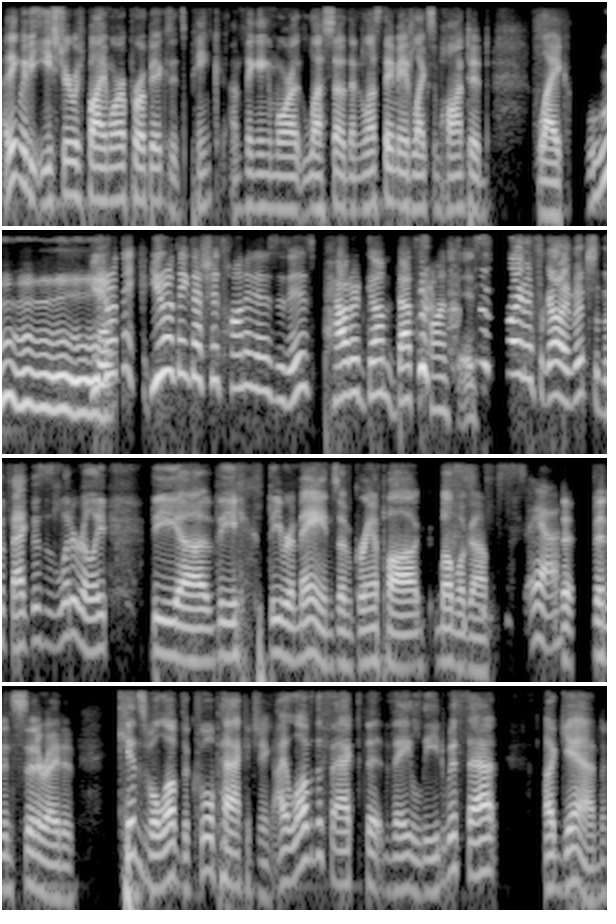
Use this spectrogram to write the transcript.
I think maybe Easter was probably more appropriate because it's pink. I'm thinking more less so than unless they made like some haunted, like You don't think you don't think that shit's haunted as it is? Powdered gum, that's haunted. right. I forgot I mentioned the fact this is literally the uh, the the remains of Grandpa Bubblegum yeah. that been incinerated. Kids will love the cool packaging. I love the fact that they lead with that again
